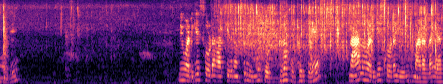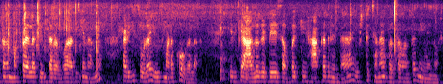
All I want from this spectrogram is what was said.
ನೋಡಿ. ನೀವು ಅಡುಗೆ ಸೋಡಾ ಹಾಕಿದ್ರಂತೂ ಇನ್ನೂ ದೊಡ್ಡದಾಗಿ ಉಬ್ಬುತ್ತೆ. ನಾನು ಅಡುಗೆ ಸೋಡಾ ಯೂಸ್ ಮಾಡಲ್ಲ, ಯಾಕಂದ್ರೆ ಮಕ್ಕಳೆಲ್ಲ ತಿಂತಾರಲ್ವ, ಅದಕ್ಕೆ ನಾನು ಅಡುಗೆ ಸೋಡಾ ಯೂಸ್ ಮಾಡೋಕ್ಕೆ ಹೋಗಲ್ಲ. ಇದಕ್ಕೆ ಆಲೂಗಡ್ಡೆ, ಸಬ್ಬಕ್ಕಿ ಹಾಕೋದ್ರಿಂದ ಎಷ್ಟು ಚೆನ್ನಾಗಿ ಬರ್ತಾವಂತ ನೀವೇ ನೋಡಿ.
